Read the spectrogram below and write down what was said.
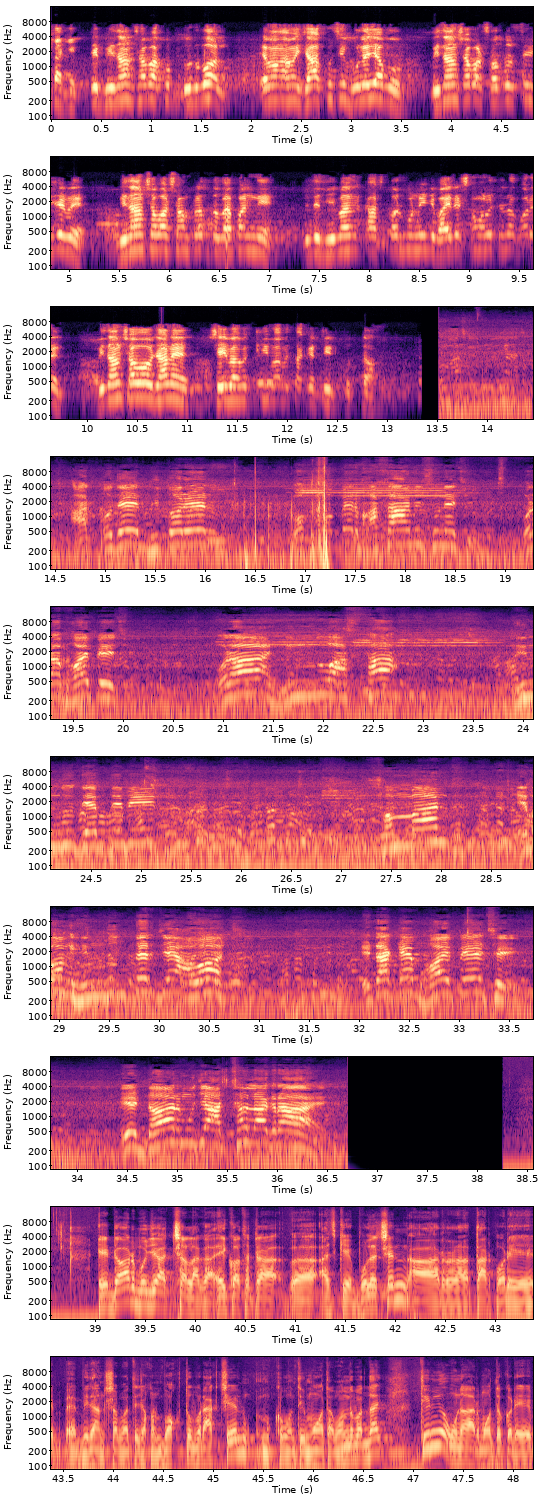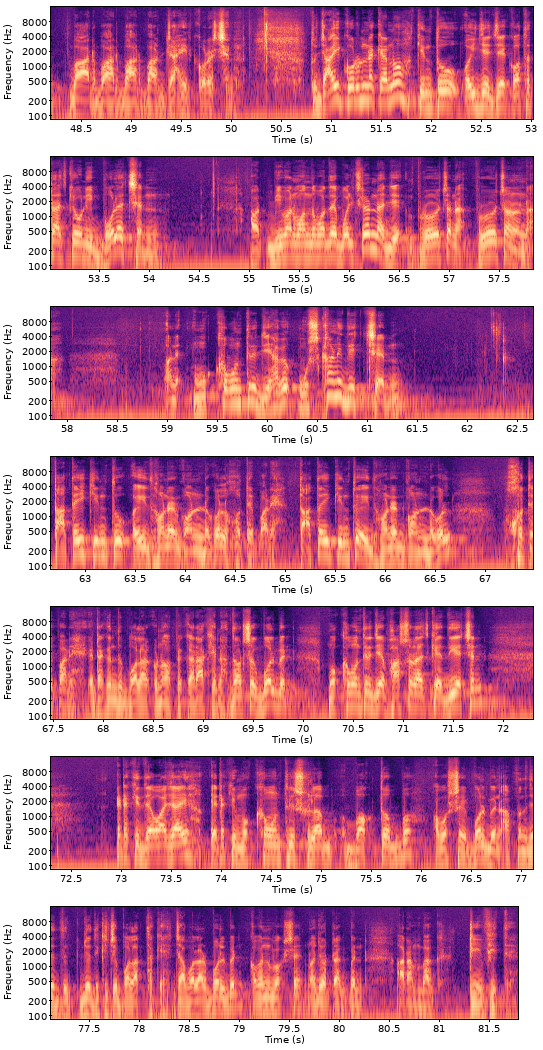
যে বিধানসভা খুব দুর্বল এবং আমি যা খুশি বলে যাব, বিধানসভার সদস্য হিসেবে বিধানসভা সংক্রান্ত ব্যাপার নিয়ে যদি বিভাগের কাজকর্ম নিয়ে যে বাইরের সমালোচনা করেন, বিধানসভাও জানে সেইভাবে কীভাবে তাকে ট্রিট করতে হবে। আর ওদের ভিতরের বক্তব্যের ভাষা আমি শুনেছি, ওরা ভয় পেয়েছে। ওরা হিন্দু আস্থা, হিন্দু দেবদেবীর সম্মান এবং হিন্দুত্বের যে আওয়াজ এটাকে ভয় পেয়েছে। এ ডর মুঝে আচ্ছা লাগ রা হ্যায়। এ ডর মুঝে আচ্ছা লাগা, এই কথাটা আজকে বলেছেন, আর তারপরে বিধানসভাতে যখন বক্তব্য রাখছিলেন, মুখ্যমন্ত্রী মমতা বন্দ্যোপাধ্যায়, তিনিও উনার মতো করে বারবার বারবার জাহির করেছেন। তো যাই করুন না কেন, কিন্তু ওই যে যে কথাটা আজকে উনি বলেছেন, আর বিমান বন্দ্যোপাধ্যায় বলছিলেন না যে, প্ররোচনা প্ররোচনা না মানে মুখ্যমন্ত্রী যেভাবে উস্কানি দিচ্ছেন তাতেই কিন্তু এই ধরনের গণ্ডগোল হতে পারে। তাতেই কিন্তু এই ধরনের গণ্ডগোল হতে পারে। এটা কিন্তু বলার কোনো অপেক্ষা রাখে না। দর্শক বলবেন, মুখ্যমন্ত্রী যে ভাষণ আজকে দিয়েছেন, এটা কি দেওয়া যায়? এটা কি মুখ্যমন্ত্রী সুলভ বক্তব্য? অবশ্যই বলবেন। আপনাদের যদি যদি কিছু বলার থাকে, যা বলার বলবেন কমেন্ট বক্সে নজর রাখবেন আরামবাগ টিভিতে।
